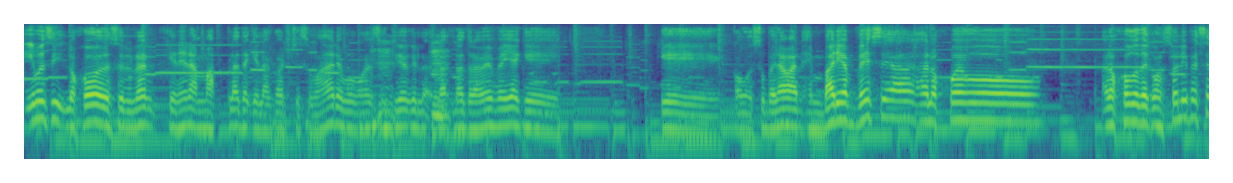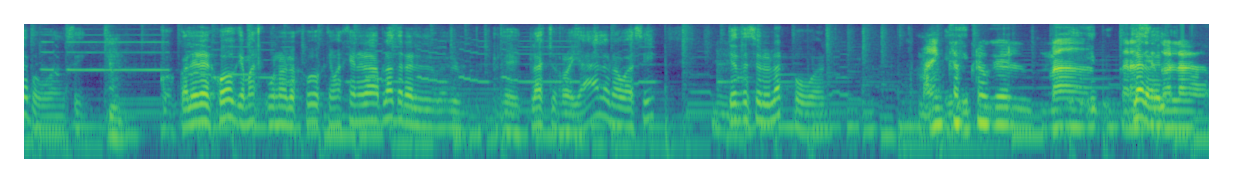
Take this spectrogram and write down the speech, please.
Sí, pues sí, los juegos de celular generan más plata que la concha de su madre, porque bueno, sí, Mm, creo que la, la- mm. la otra vez veía que, que como superaban en varias veces a, a los juegos a los juegos de consola y PC, pues bueno, sí. Mm. Cu- ¿Cuál era el juego que más, uno de los juegos que más generaba plata era el, el- el Clash Royale o algo así? Que es de celular, pues bueno. Minecraft Y- creo que es el más y- claro, el- toda la,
